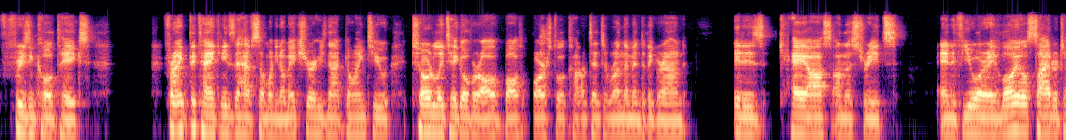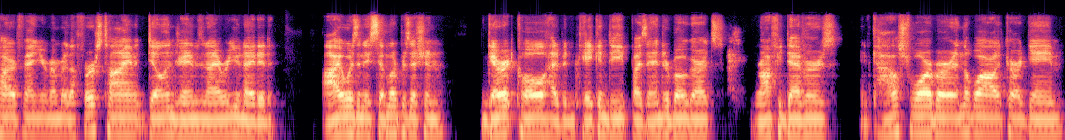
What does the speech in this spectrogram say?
freezing cold takes. Frank the Tank needs to have someone, you know, make sure he's not going to totally take over all of bar- Barstool content and run them into the ground. It is chaos on the streets. And if you are a loyal side retired fan, you remember the first time Dylan, James, and I were united. I was in a similar position. Gerrit Cole had been taken deep by Xander Bogaerts, Rafi Devers, and Kyle Schwarber in the wild card game.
